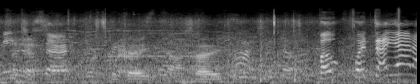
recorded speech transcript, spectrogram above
meet you, sir. Okay, so Vote for Diana!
